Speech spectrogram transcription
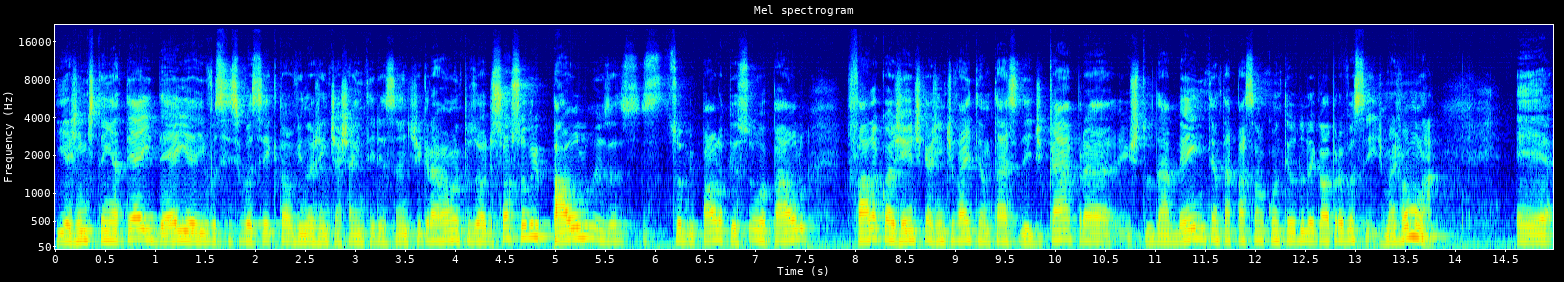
E a gente tem até a ideia, e você, se você que está ouvindo a gente achar interessante, de gravar um episódio só sobre Paulo, sobre Paulo, a pessoa Paulo. Fala com a gente que a gente vai tentar se dedicar para estudar bem e tentar passar um conteúdo legal para vocês. Mas vamos lá. É,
